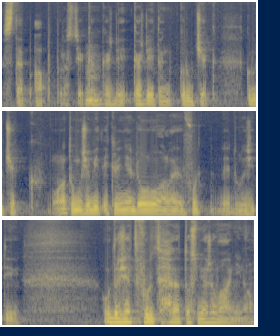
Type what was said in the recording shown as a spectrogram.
step up, prostě hmm. každý, každý ten krůček, krůček, ono tu může být i klidně dolů, ale furt je důležitý udržet furt to směřování, no.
